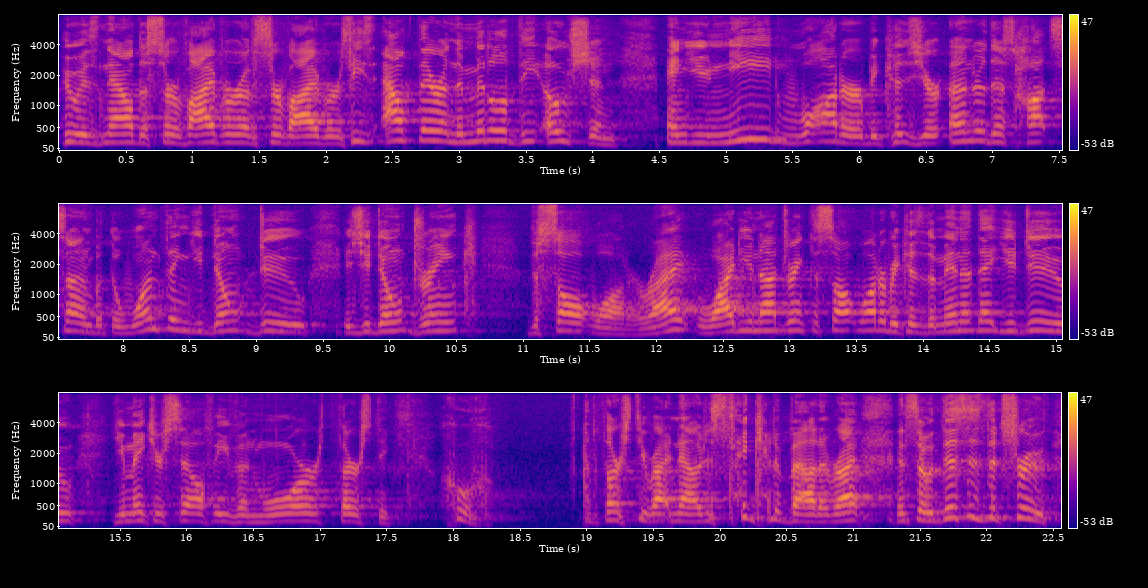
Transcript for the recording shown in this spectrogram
who is now the survivor of survivors. He's out there in the middle of the ocean, and you need water because you're under this hot sun. But the one thing you don't do is you don't drink the salt water, right? Why do you not drink the salt water? Because the minute that you do, you make yourself even more thirsty. Whew. I'm thirsty right now just thinking about it, right? And so this is the truth.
